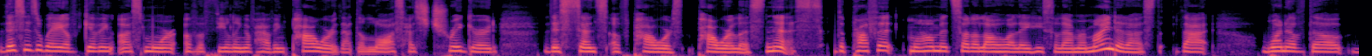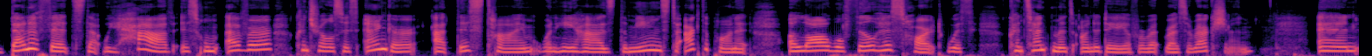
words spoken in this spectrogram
This is a way of giving us more of a feeling of having power, that the loss has triggered this sense of power powerlessness. The Prophet Muhammad reminded us that one of the benefits that we have is whomever controls his anger at this time when he has the means to act upon it, Allah will fill his heart with contentment on the day of re- resurrection. And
